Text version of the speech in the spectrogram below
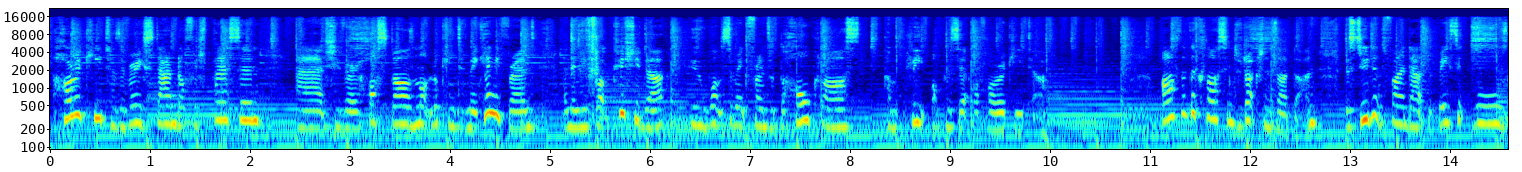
Horikita is a very standoffish person, uh, she's very hostile, not looking to make any friends, and then you've got Kushida, who wants to make friends with the whole class, complete opposite of Horikita. After the class introductions are done, the students find out the basic rules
